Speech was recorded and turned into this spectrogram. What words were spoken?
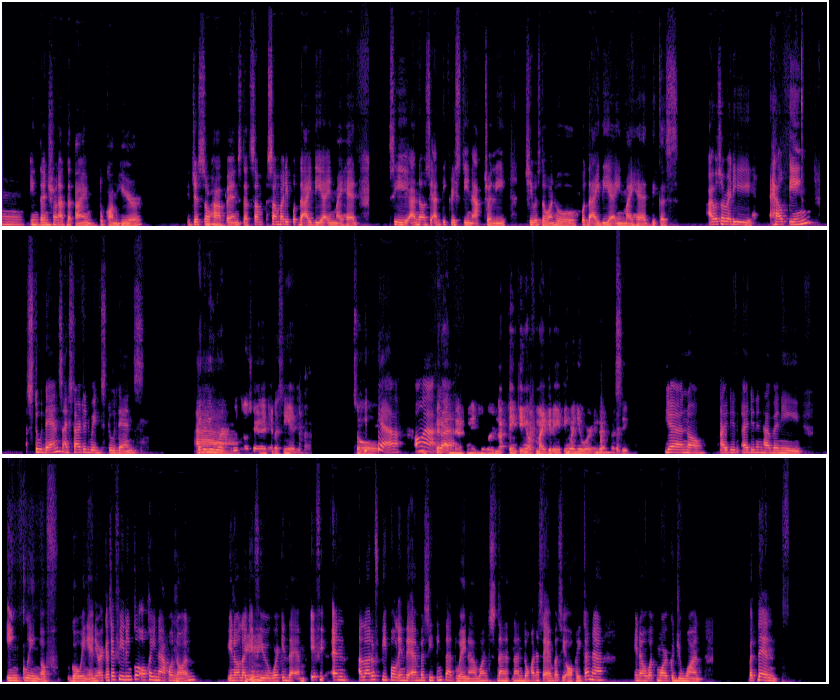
intention at the time to come here. It just so Mhm. happens that some somebody put the idea in my head. Si ano, si Auntie Christine actually, she was the one who put the idea in my head because I was already helping students. I started with students. Pero you Ah, work with Australian Embassy, eh, di ba? So, Yeah. Oh nga, yeah. at that time, you were not thinking of migrating when you were in the embassy? Yeah, no. I didn't I didn't have any inkling of going anywhere kasi feeling ko okay na ako noon. You know, like if Mm. you work in the em- if you, and a lot of people in the embassy think that way na once na nandun ka na sa embassy, okay ka na. You know, what more could you want? But then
